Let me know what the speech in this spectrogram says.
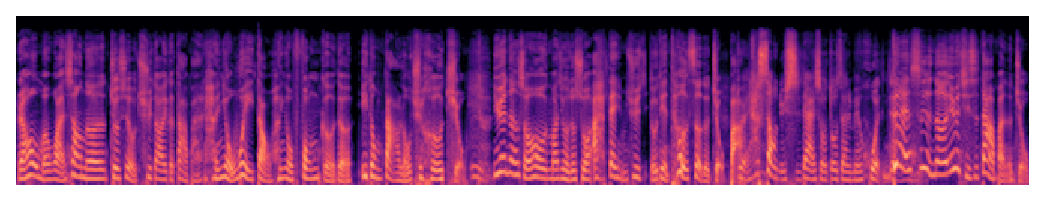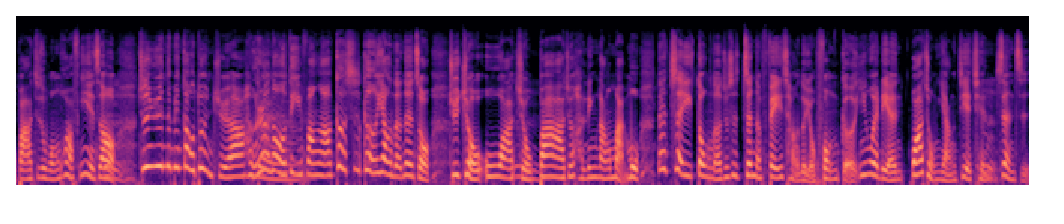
然后我们晚上呢，就是有去到一个大阪很有味道、很有风格的一栋大楼去喝酒。嗯，因为那个时候 Machiko 就说啊，带你们去有点特色的酒吧。对，他少女时代的时候都在那边混。但是呢，因为其实大阪的酒吧就是文化，你也知道，嗯、就是因为那边道顿堀啊，很热闹的地方啊，各式各样的那种居酒屋啊、酒吧啊，就很琳琅满目。嗯、但这一栋呢，就是真的非常的有风格。因为连瓜种洋介前阵子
